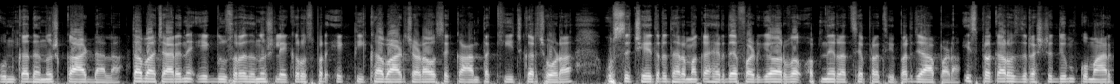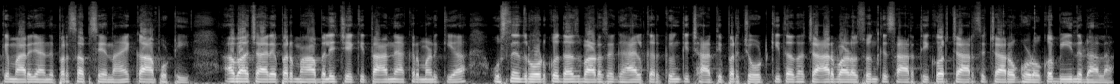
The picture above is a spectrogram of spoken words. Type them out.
उनका धनुष काट डाला। तब आचार्य ने एक दूसरा धनुष लेकर उस पर एक तीखा बाढ़ चढ़ा, उसे कान तक खींच कर छोड़ा। उससे क्षेत्र धर्म का हृदय फट गया और वह अपने रथ से पृथ्वी पर जा पड़ा। इस प्रकार उस दृष्टिद्युम कुमार के मारे जाने पर सब सेनाएँ काँप उठी। अब आचार्य पर महाबली चेकितान ने आक्रमण किया। उसने द्रोड़ को दस बाड़ों से घायल करके उनकी छाती पर चोट की तथा चार बाड़ों से उनके सारथी को और चार से चारों घोड़ों को बींद डाला।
